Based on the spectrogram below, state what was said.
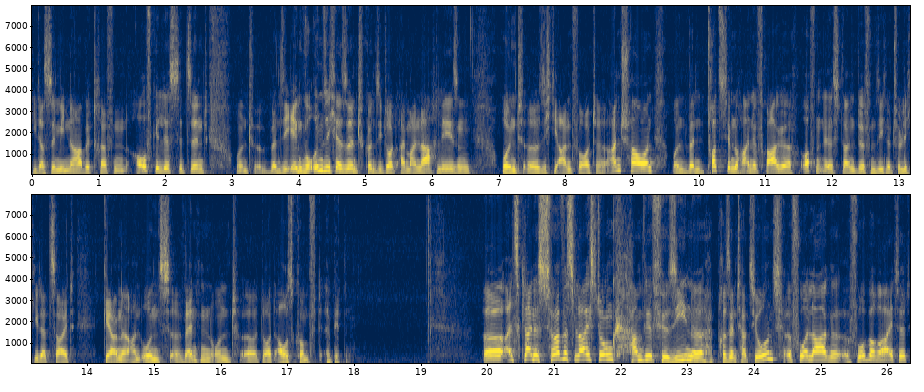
die das Seminar betreffen, aufgelistet sind. Und äh, wenn Sie irgendwo unsicher sind, können Sie dort einmal nachlesen und äh, sich die Antwort äh, anschauen. Und wenn trotzdem noch eine Frage offen ist, dann dürfen Sie sich natürlich jederzeit gerne an uns äh, wenden und äh, dort Auskunft erbitten. Äh, als kleine Serviceleistung haben wir für Sie eine Präsentationsvorlage vorbereitet,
